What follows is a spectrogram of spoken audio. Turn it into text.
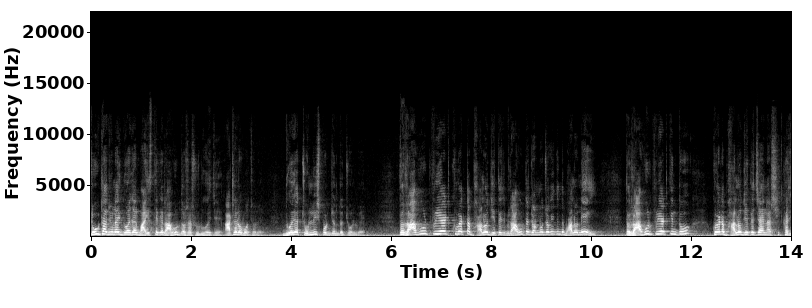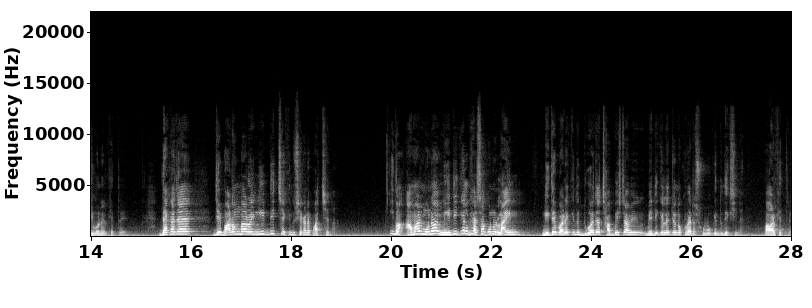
চৌঠা জুলাই দুহাজার বাইশ থেকে রাহুর দশা শুরু হয়েছে আঠেরো বছরে। দুহাজার চল্লিশ পর্যন্ত চলবে। তো রাহুর পিরিয়ড খুব একটা ভালো যেতে রাহুটা জন্মচকে কিন্তু ভালো নেই। তো রাহুর পিরিয়ড কিন্তু খুব একটা ভালো যেতে চায় না শিক্ষা জীবনের ক্ষেত্রে। দেখা যায় যে বারংবার ওই নিট দিচ্ছে কিন্তু সেখানে পাচ্ছে না। তো আমার মনে হয় মেডিকেল ঘেঁষা কোনো লাইন নিতে পারে কিন্তু দু হাজার ছাব্বিশটা আমি মেডিকেলের জন্য খুব একটা শুভ কিন্তু দেখছি না পাওয়ার ক্ষেত্রে।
